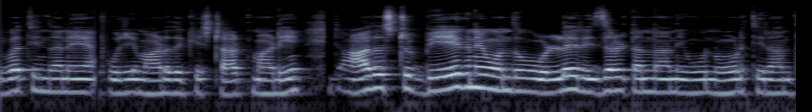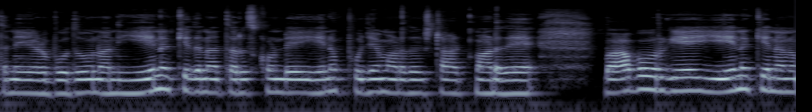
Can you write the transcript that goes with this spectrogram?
ಇವತ್ತಿಂದನೇ ಪೂಜೆ ಮಾಡೋದಕ್ಕೆ ಸ್ಟಾರ್ಟ್ ಮಾಡಿ. ಆದಷ್ಟು ಬೇಗನೆ ಒಂದು ಒಳ್ಳೆ ರಿಸಲ್ಟನ್ನು ನೀವು ನೋಡ್ತೀರಾ ಅಂತಲೇ ಹೇಳ್ಬೋದು. ನಾನು ಏನಕ್ಕೆ ಇದನ್ನು ತರಿಸ್ಕೊಂಡೆ, ಏನಕ್ಕೆ ಪೂಜೆ ಮಾಡೋದಕ್ಕೆ ಸ್ಟಾರ್ಟ್ ಮಾಡಿದೆ ಬಾಬಾ ಅವ್ರಿಗೆ ಏನಕ್ಕೆ ನಾನು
